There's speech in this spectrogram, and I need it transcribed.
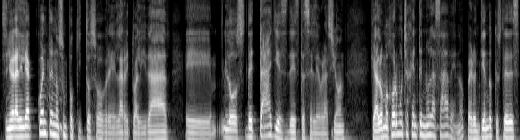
Señora Lilia, cuéntenos un poquito sobre la ritualidad, eh, los detalles de esta celebración, que a lo mejor mucha gente no la sabe, ¿no? Pero entiendo que usted es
